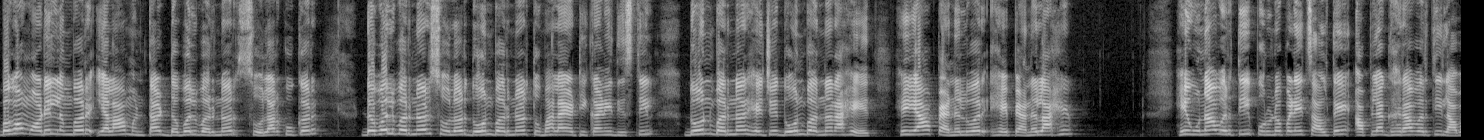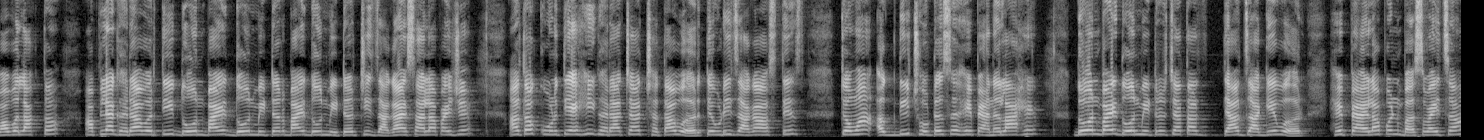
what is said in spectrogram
बघा मॉडेल नंबर याला म्हणतात double burner solar cooker. Double burner solar दोन बर्नर तुम्हाला या ठिकाणी दिसतील. दोन बर्नर हे जे दोन बर्नर आहेत हे या पॅनलवर हे पॅनल आहे. हे उन्हावरती पूर्णपणे चालते. आपल्या घरावरती लावावं लागतं. आपल्या घरावरती दोन बाय दोन मीटर बाय दोन मीटरची जागा असायला पाहिजे. आता कोणत्याही घराच्या छतावर तेवढी जागा असतेच. तेव्हा अगदी छोटंसं हे पॅनल आहे. दोन बाय दोन मीटरच्या त्या त्या जागेवर हे प्यायला पण बसवायचा.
